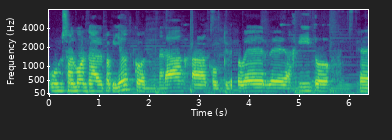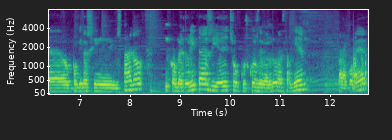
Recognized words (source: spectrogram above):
un salmón al papillot con naranja, con pimiento verde, ajito, eh, un poquito así sano y con verduritas y he hecho un cuscús de verduras también para comer.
